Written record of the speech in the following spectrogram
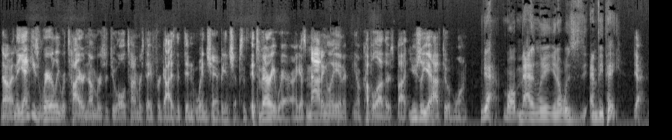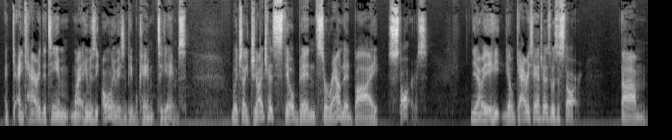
No, and the Yankees rarely retire numbers or do old timers day for guys that didn't win championships. It's, it's very rare. I guess Mattingly and a, you know a couple others, but usually you have to have won. Yeah, well, Mattingly, you know, was the MVP. Yeah, and, and carried the team when he was the only reason people came to games. Which like Judge has still been surrounded by stars. You know, he you know Gary Sanchez was a star. Um,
